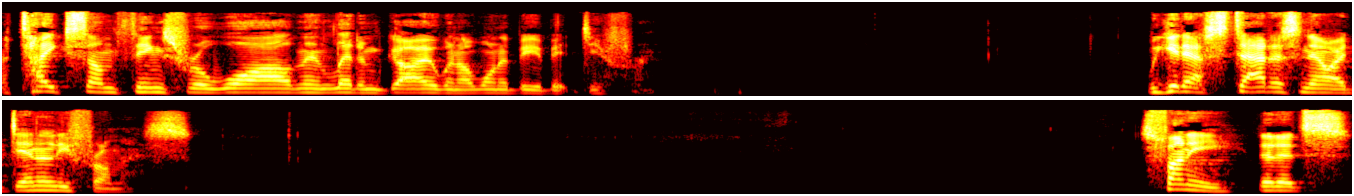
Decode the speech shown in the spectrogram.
I take some things for a while and then let them go when I want to be a bit different. We get our status and our identity from us. It's funny that it's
